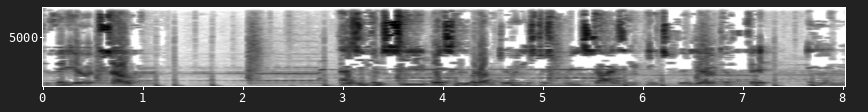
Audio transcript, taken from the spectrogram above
the video itself. As you can see, basically what I'm doing is just resizing each video to fit in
